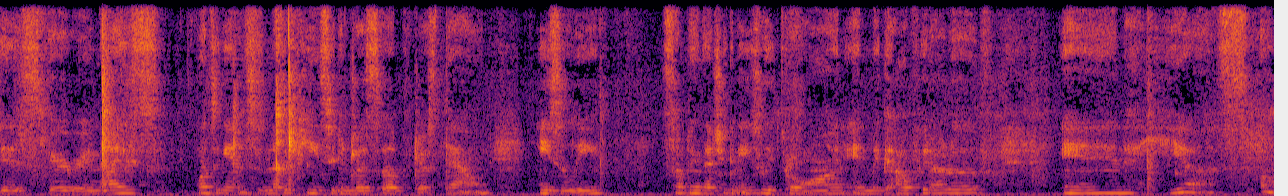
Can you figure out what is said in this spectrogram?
is very very nice. Once again this is another piece you can dress up dress down easily. Something that you can easily throw on and make an outfit out of. And yeah so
